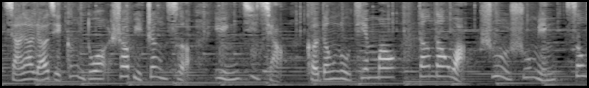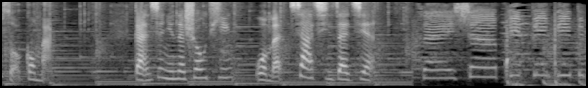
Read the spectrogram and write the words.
想要了解更多烧品政策、运营技巧，可登录天猫、当当网，输入书名搜索购买。感谢您的收听，我们下期再见。在下哔哔哔哔。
